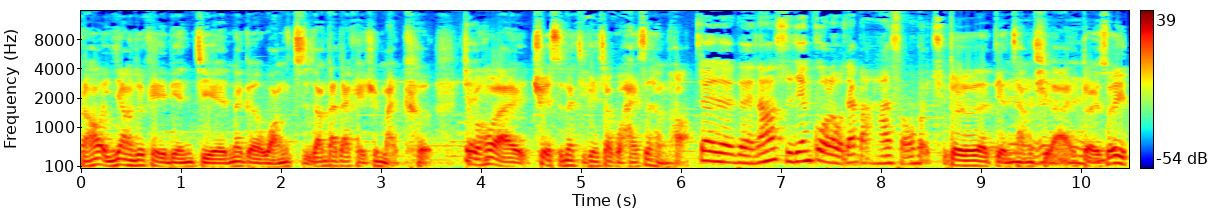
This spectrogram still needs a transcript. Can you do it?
然后一样就可以连接那个网址，让大家可以去买课。结果后来确实那几篇效果还是很好。对对对，然后时间过了，我再把它收回去。对对对，典藏起来。嗯嗯嗯，对，所以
